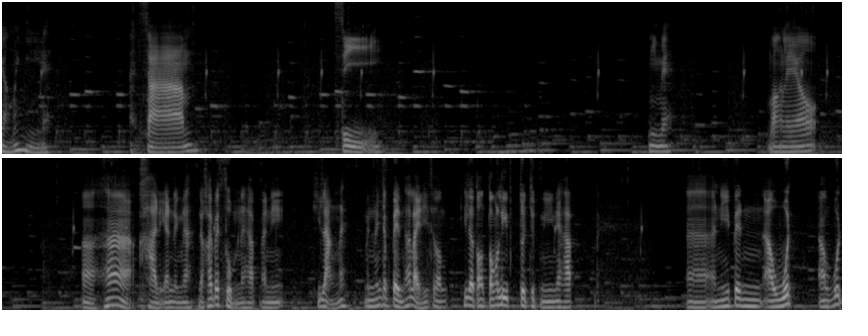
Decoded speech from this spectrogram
ยังไม่มีนะสามสี่มีไหมวางแล้วอ่าห้าขาดอีกอันหนึ่งนะเดี๋ยวค่อยไปสุ่มนะครับ อันนี้ทีหลังนะ มันไม่จำเป็นเท่าไหร่ที่จะต้องที่เราต้องต้องรีบตัวจุดนี้นะครับอ่าอันนี้เป็นอาวุธอาวุธ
